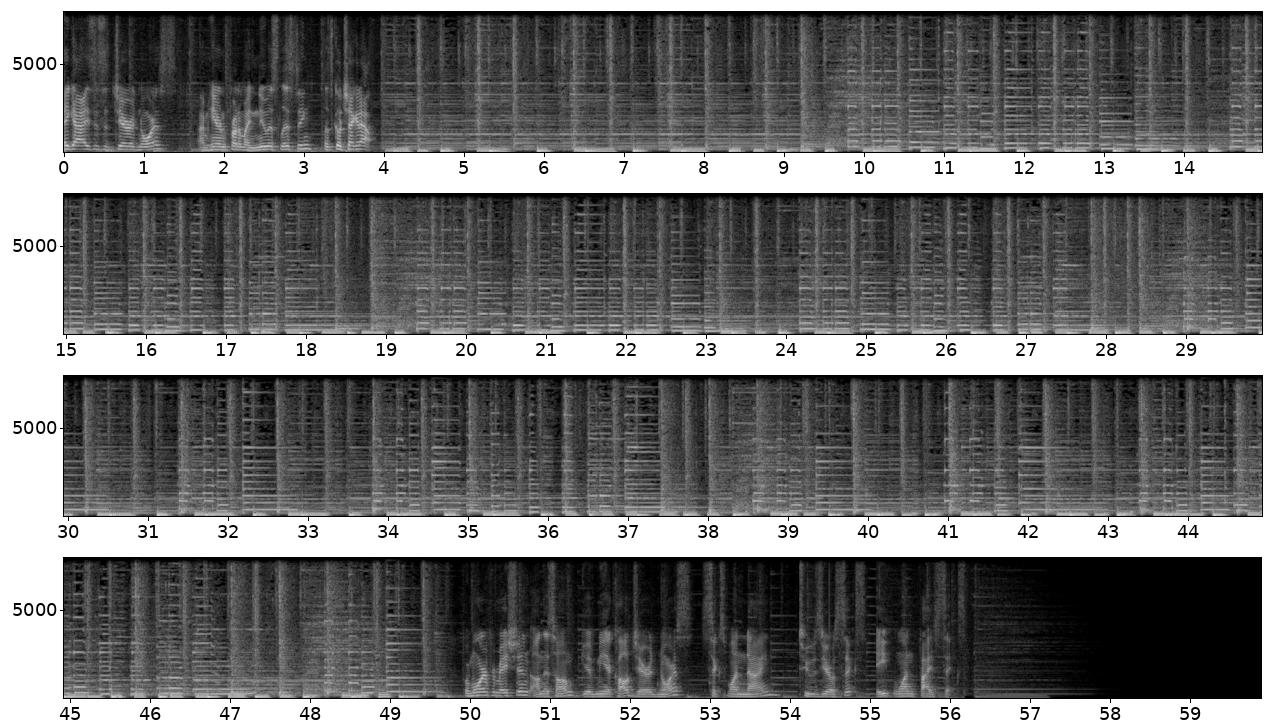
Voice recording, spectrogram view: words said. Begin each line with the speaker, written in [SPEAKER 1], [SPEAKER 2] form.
[SPEAKER 1] Hey guys, this is Jarrod Noris. I'm here in front of my newest listing. Let's go check it out. For more information on this home, give me a call, Jarrod Noris, 619 206 8156.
